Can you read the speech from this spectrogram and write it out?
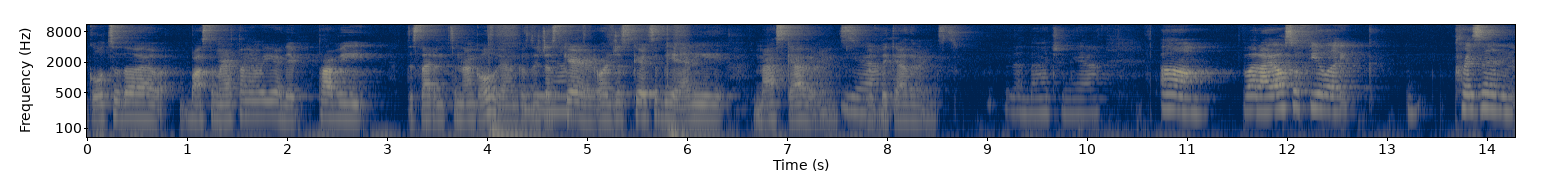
go to the Boston Marathon every year. They probably decided to not go again because they're just Yeah. scared, or just scared to be at any mass gatherings, Yeah. the big gatherings. Imagine, yeah. Um, but I also feel like prison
